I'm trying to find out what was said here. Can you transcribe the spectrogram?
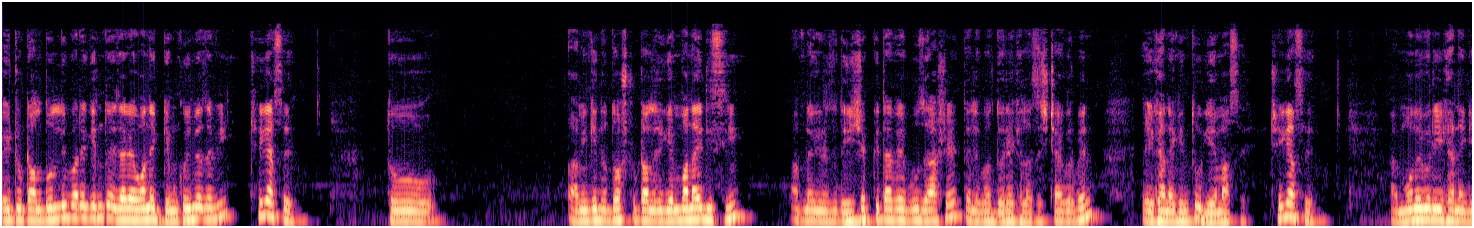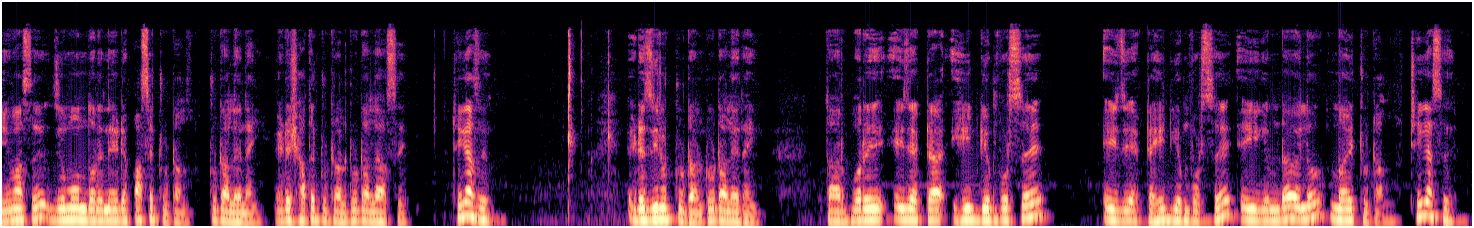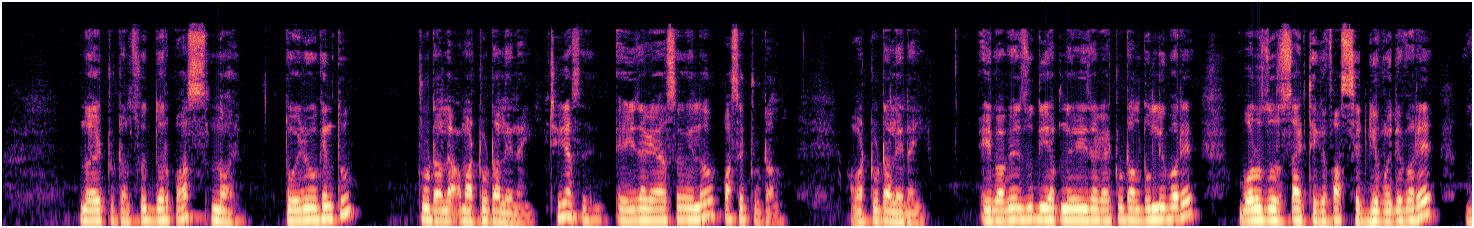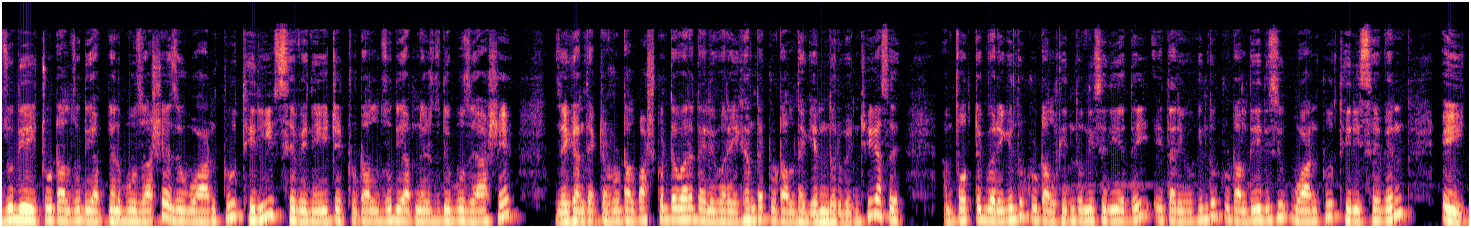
এই টোটাল ধরলে পরে, কিন্তু এই জায়গায় অনেক গেম কমে যাবি, ঠিক আছে? তো আমি কিন্তু দশ টোটালের গেম বানাই দিছি। আপনাকে যদি হিসেব কিতাবে বুঝে আসে, তাহলে এবার ধরে খেলার চেষ্টা করবেন। এইখানে কিন্তু গেম আছে, ঠিক আছে? আমি মনে করি এখানে গেম আছে, যেমন ধরেন এটা পাঁচের টোটাল টোটালে নাই। এটা সাতের টোটাল টোটালে আছে, ঠিক আছে? এটা জিরো টোটাল টোটালে নাই। তারপরে এই যে একটা হিট গেম পড়ছে, এই যে একটা হিট গেম পড়ছে, এই গেমটা হইল নয় টোটাল ঠিক আছে? নয় টোটাল চোদ্দোর পাঁচ, নয়। তো এটাও কিন্তু টোটালে আমার টোটালে নাই, ঠিক আছে? এই জায়গায় আছে হইল পাঁচের টোটাল আমার টোটালে নাই। এইভাবে যদি আপনি এই জায়গায় টোটাল ধরলে পরে, বড় জোর সাইড থেকে পাঁচ সেট গেম হইতে পারে। যদি এই টোটাল যদি আপনার বুঝ আসে যে ওয়ান টু থ্রি সেভেন এইটের টোটাল যদি আপনার যদি বুঝে আসে যে এখান থেকে একটা টোটাল পাস করতে পারে তাহলে পরে এখান থেকে টোটাল দিয়ে গেম ধরবেন, ঠিক আছে? আমি প্রত্যেকবারই কিন্তু টোটাল কিন্তু নিচে দিয়ে দিই, এই তারিখও কিন্তু টোটাল দিয়ে দিছি one two three seven eight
